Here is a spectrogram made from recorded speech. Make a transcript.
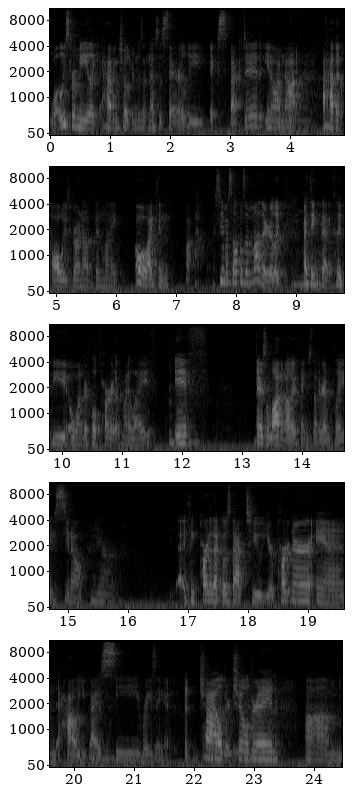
well, at least for me, like having children isn't necessarily expected. You know, I'm not. I haven't always grown up been like, oh, I can. I see myself as a mother. Like I think that could be a wonderful part of my life Mm-hmm. if there's a lot of other things that are in place. You know, Yeah. I think part of that goes back to your partner and how you guys see raising a, a child or yeah. children. Um,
